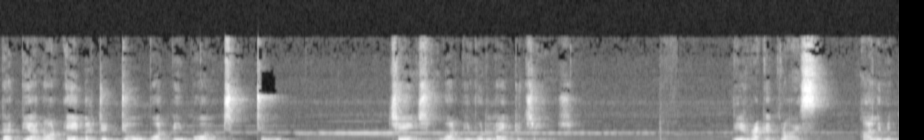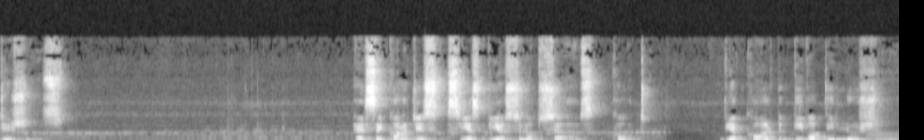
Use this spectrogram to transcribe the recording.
that we are not able to do what we want to, change what we would like to change we recognize our limitations. As psychologist C.S. Pearson observes, quote, we are called to give up the illusion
